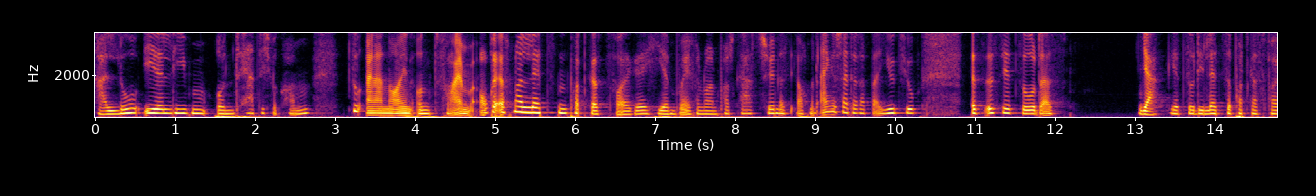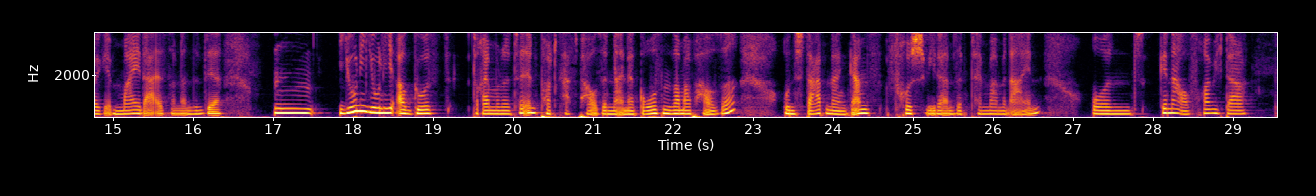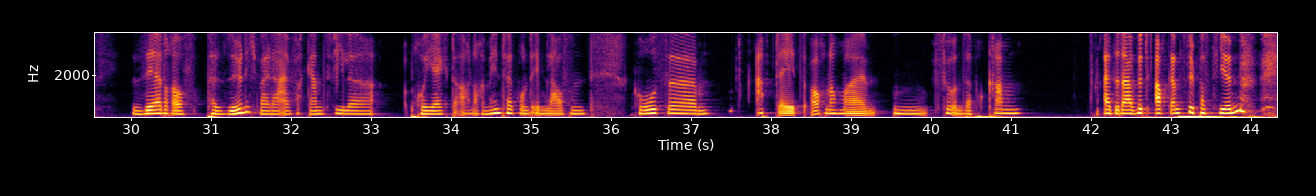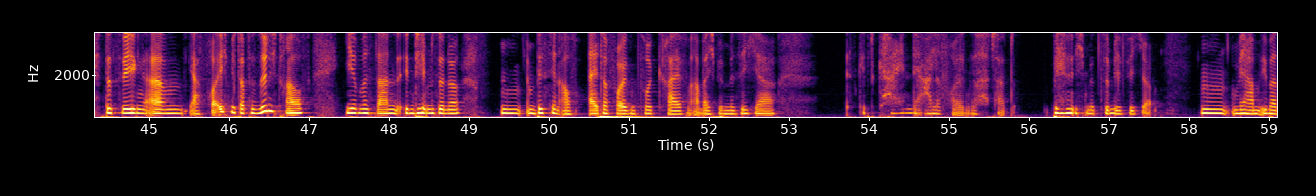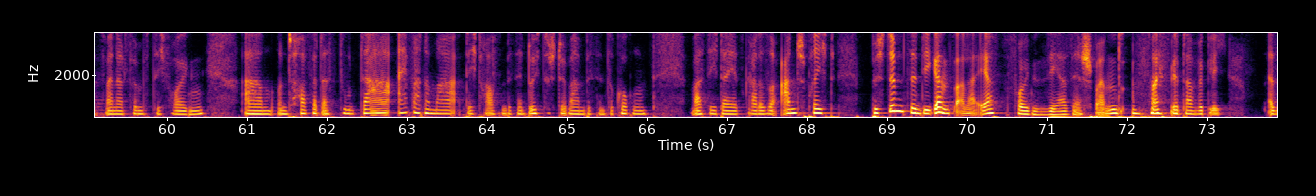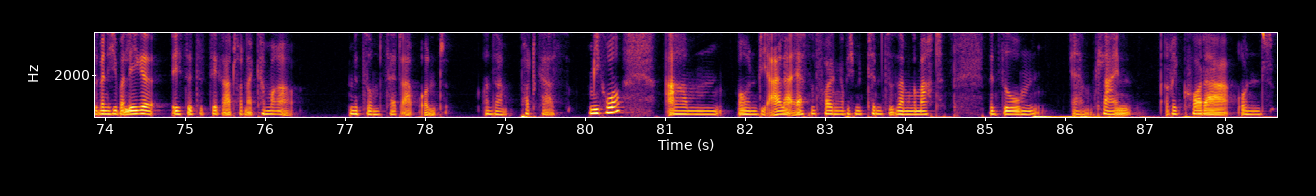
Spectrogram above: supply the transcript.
Hallo ihr Lieben und herzlich willkommen zu einer neuen und vor allem auch erstmal letzten Podcast-Folge hier im Brave and Run Podcast. Schön, dass ihr auch mit eingeschaltet habt bei YouTube. Es ist jetzt so, dass ja, jetzt so die letzte Podcast-Folge im Mai da ist und dann sind wir mh, Juni, Juli, August drei Monate in Podcast-Pause, in einer großen Sommerpause und starten dann ganz frisch wieder im September mit ein. Und genau, freue mich da sehr drauf persönlich, weil da einfach ganz viele Projekte auch noch im Hintergrund eben laufen. Große Updates auch nochmal hm, für unser Programm. Also da wird auch ganz viel passieren. Deswegen ähm, ja, freue ich mich da persönlich drauf. Ihr müsst dann in dem Sinne hm, ein bisschen auf alte Folgen zurückgreifen, aber ich bin mir sicher, es gibt keinen, der alle Folgen gehört hat. Bin ich mir ziemlich sicher. Mm, wir haben über 250 Folgen ähm, und hoffe, dass du da einfach nochmal dich draußen ein bisschen durchzustöbern, ein bisschen zu gucken, was dich da jetzt gerade so anspricht. Bestimmt sind die ganz allerersten Folgen sehr, sehr spannend, weil wir da wirklich, also wenn ich überlege, ich sitze jetzt hier gerade von der Kamera mit so einem Setup und unserem Podcast Mikro. Ähm, und die allerersten Folgen habe ich mit Tim zusammen gemacht, mit so einem ähm, kleinen Rekorder und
